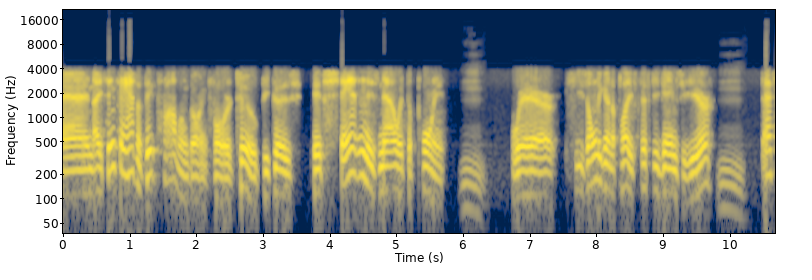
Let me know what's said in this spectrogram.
and I think they have a big problem going forward, too, because if Stanton is now at the point where he's only going to play 50 games a year, that's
